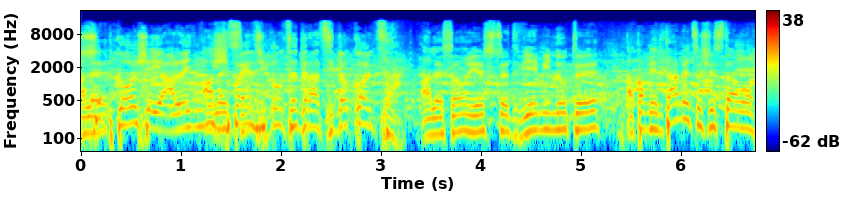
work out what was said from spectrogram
Ale- szybkość, ale, musi są- pamiętać koncentracji do końca. Ale są jeszcze dwie minuty, a pamiętamy co się stało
